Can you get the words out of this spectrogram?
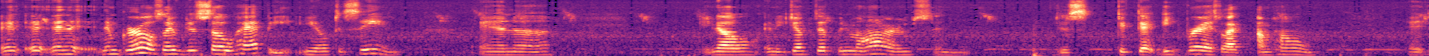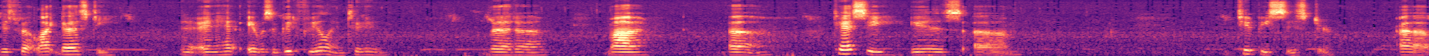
It, it, and it, them girls, they were just so happy, you know, to see him. And, uh, you know, and he jumped up in my arms and just took that deep breath like, I'm home. And it just felt like Dusty. And, and it, had, it was a good feeling, too. But, uh, my, uh, Tessie is, um, Tippy's sister. Uh,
